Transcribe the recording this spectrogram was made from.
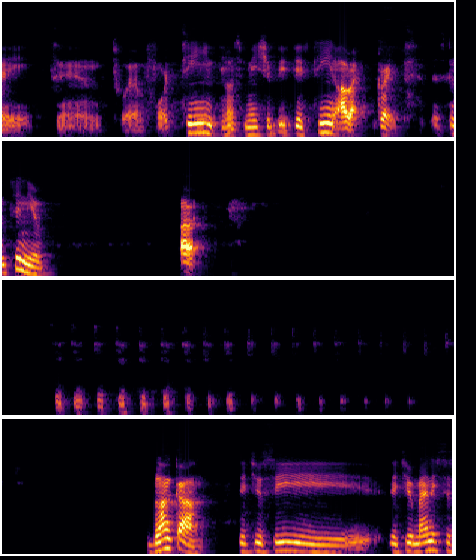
eight, ten, 12, 14, plus me should be 15. All right, great. Let's continue. All right. Blanca, did you see, did you manage to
